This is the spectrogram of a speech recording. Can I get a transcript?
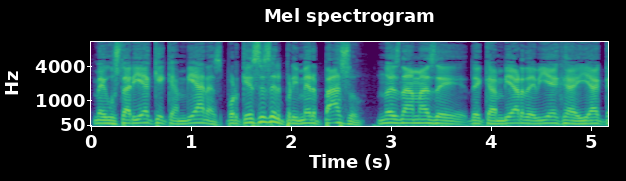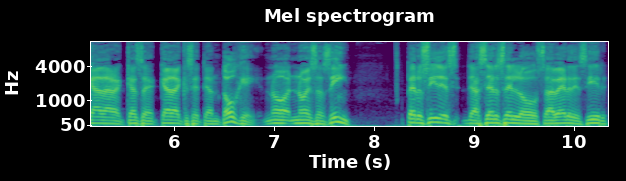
Me gustaría que cambiaras, porque ese es el primer paso. No es nada más de, de cambiar de vieja y ya cada, cada, cada que se te antoje. No, no es así. Pero sí de, de hacérselo saber, decir,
